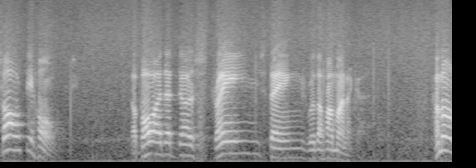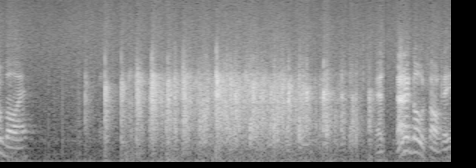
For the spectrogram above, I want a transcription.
Salty Holmes, the boy that does strange things with a harmonica. Come on, boy. Let- it go, Salty.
